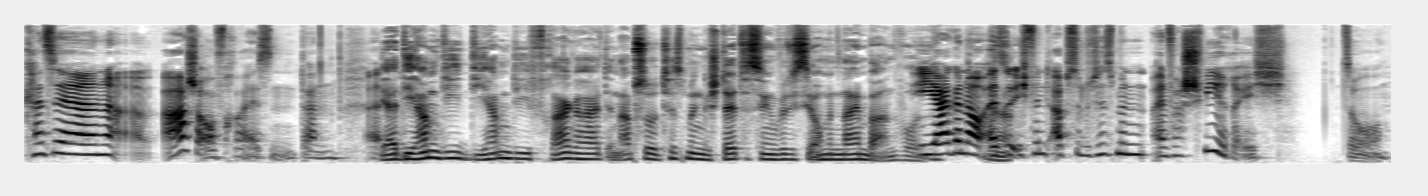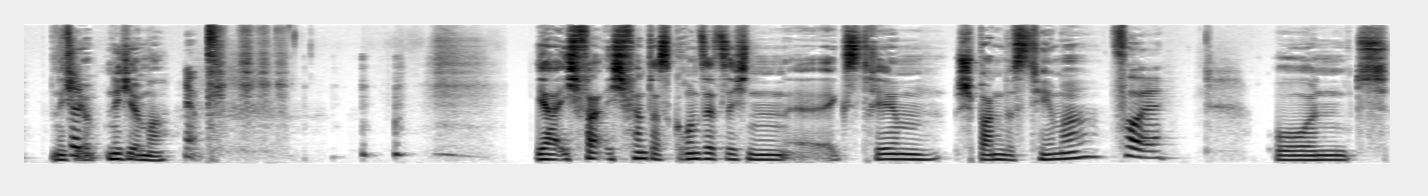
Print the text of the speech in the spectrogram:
kannst du ja einen Arsch aufreißen dann. Äh, Ja, die haben die, die haben die Frage halt in Absolutismen gestellt, deswegen würde ich sie auch mit Nein beantworten. Ja, genau. Also Ja. ich finde Absolutismen einfach schwierig. So. Nicht, So- nicht immer. Ja. Ja, ich, ich fand das grundsätzlich ein äh, extrem spannendes Thema Voll. und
